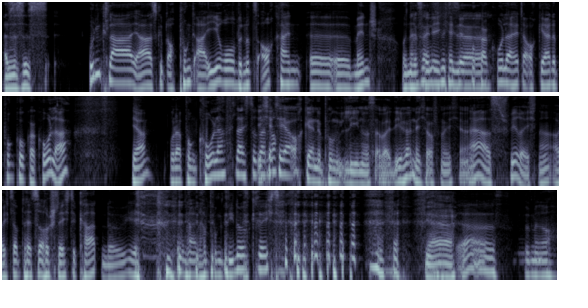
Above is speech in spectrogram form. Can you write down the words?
Also es ist unklar, ja, es gibt auch Punkt Aero, benutzt auch kein äh, äh Mensch. Und dann finde ich, hätte Coca-Cola hätte auch gerne Punkt Coca-Cola. Ja. Oder Punkt Cola vielleicht sogar. Ich hätte noch. ja auch gerne Punkt Linus, aber die hören nicht auf mich. Ja, ja ist schwierig, ne? Aber ich glaube, da hättest du auch schlechte Karten irgendwie, wenn einer Punkt Linus kriegt. ja. Ja, wird mir noch,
